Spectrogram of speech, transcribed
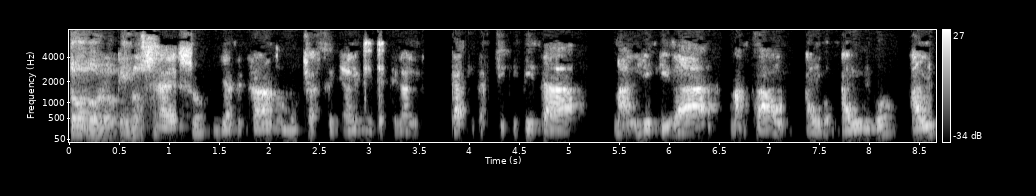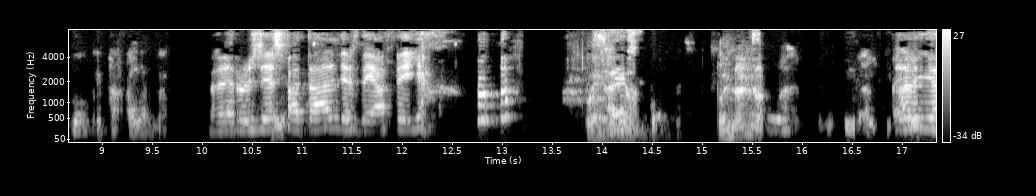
Todo lo que no sea eso ya te está dando muchas señales intestinales. Caquitas chiquititas, más líquida, más tal, algo, algo, algo está fallando. Vale, Roger es fatal desde hace ya. Pues, no, pues no es normal. Es decir, al final, Pero yo,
